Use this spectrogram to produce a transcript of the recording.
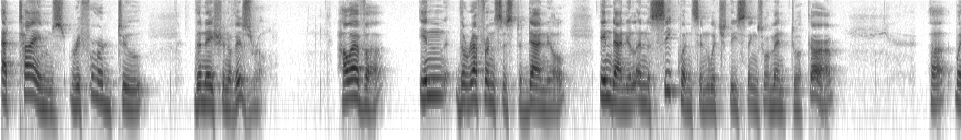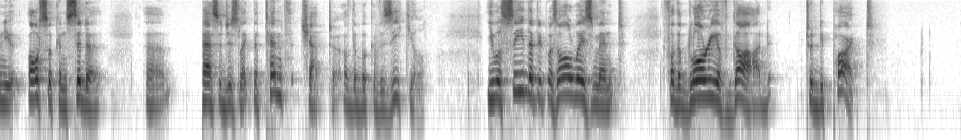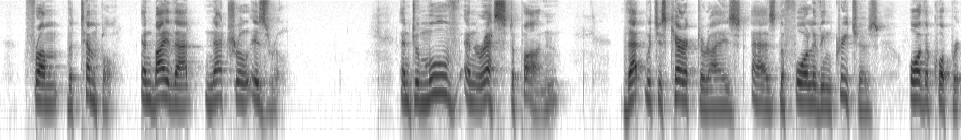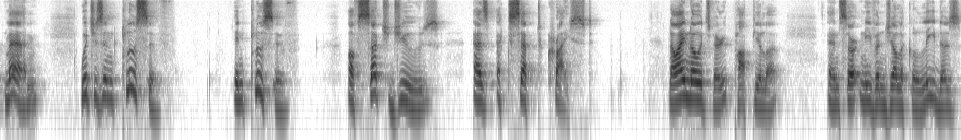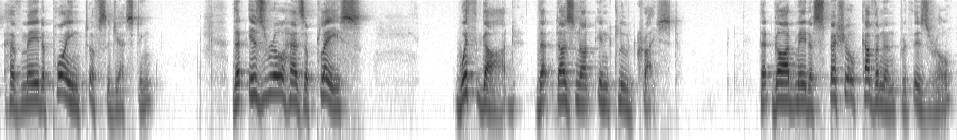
at times referred to the nation of Israel. However, in the references to Daniel, in Daniel and the sequence in which these things were meant to occur, uh, when you also consider uh, passages like the 10th chapter of the book of Ezekiel, you will see that it was always meant for the glory of God to depart from the temple, and by that, natural Israel, and to move and rest upon that which is characterized as the four living creatures or the corporate man, which is inclusive, inclusive of such Jews as accept Christ. Now, I know it's very popular, and certain evangelical leaders have made a point of suggesting that Israel has a place with God that does not include Christ that God made a special covenant with Israel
